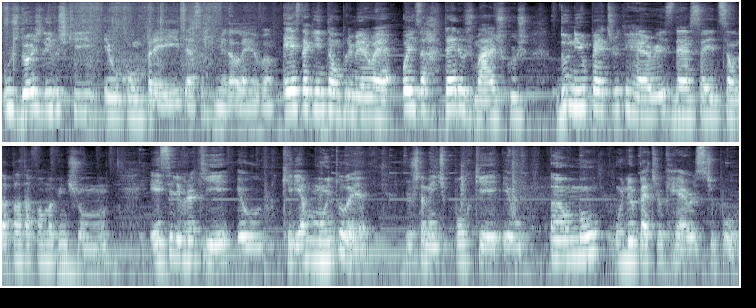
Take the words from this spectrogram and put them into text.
os dois livros que eu comprei dessa primeira leva. Esse daqui, então, o primeiro é Os Artérios Mágicos, do Neil Patrick Harris, dessa edição da Plataforma 21. Esse livro aqui eu queria muito ler, justamente porque eu amo o Neil Patrick Harris, tipo,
